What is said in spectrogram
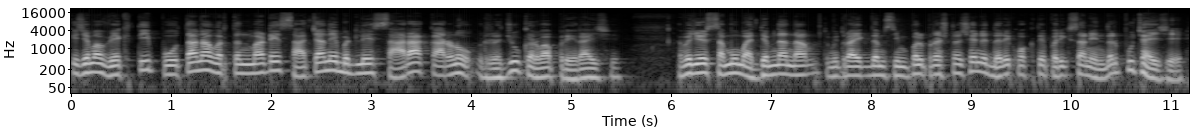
કે જેમાં વ્યક્તિ પોતાના વર્તન માટે સાચાને બદલે સારા કારણો રજૂ કરવા પ્રેરાય છે. હવે જોઈએ સમૂહ માધ્યમના નામ. તો મિત્રો, આ એકદમ સિમ્પલ પ્રશ્ન છે ને દરેક વખતે પરીક્ષાની અંદર પૂછાય છે.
